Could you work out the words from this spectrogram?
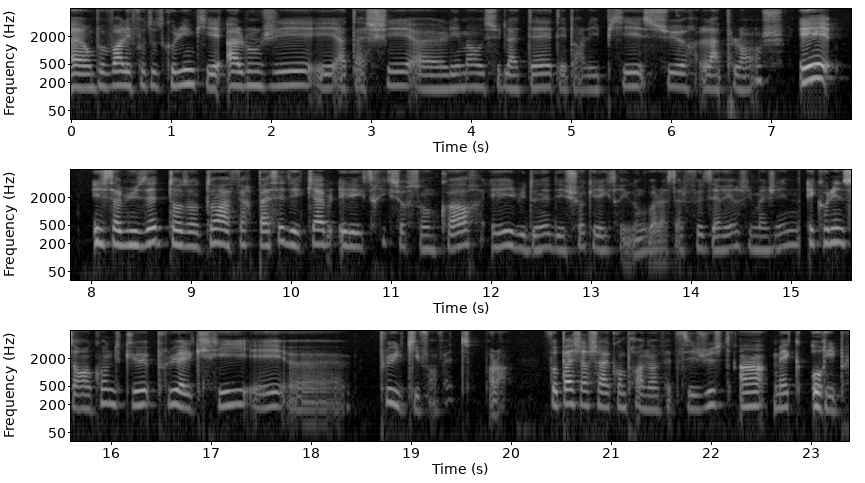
Euh, on peut voir les photos de Colin qui est allongé et attaché euh, les mains au-dessus de la tête et par les pieds sur la planche. Et il s'amusait de temps en temps à faire passer des câbles électriques sur son corps et il lui donnait des chocs électriques. Donc voilà, ça le faisait rire, j'imagine. Et Colin se rend compte que plus elle crie et plus il kiffe en fait. Voilà. Faut pas chercher à comprendre en fait, c'est juste un mec horrible.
